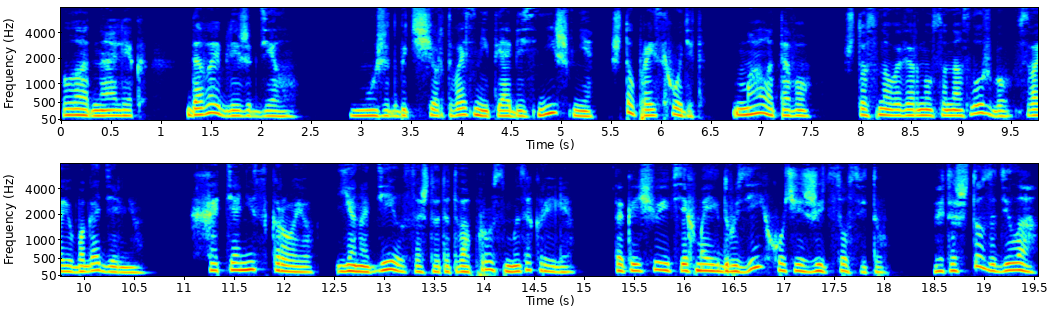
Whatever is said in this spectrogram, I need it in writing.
«Ладно, Олег, давай ближе к делу. Может быть, черт возьми, ты объяснишь мне, что происходит? Мало того, что снова вернулся на службу в свою богадельню. Хотя не скрою, я надеялся, что этот вопрос мы закрыли. Так еще и всех моих друзей хочешь жить сосвету. Это что за дела?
